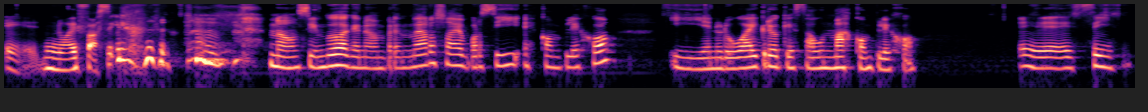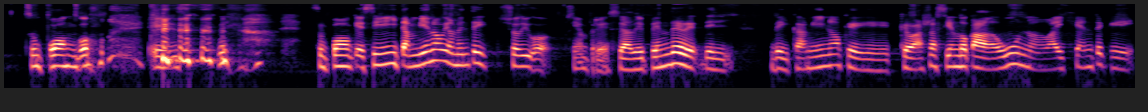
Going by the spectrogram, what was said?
eh, no es fácil. no, sin duda que no, emprender ya de por sí es complejo y en Uruguay creo que es aún más complejo. Eh, sí, supongo. supongo que sí. Y también, obviamente, yo digo siempre, o sea, depende del del camino que, vaya haciendo cada uno. Hay gente que,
